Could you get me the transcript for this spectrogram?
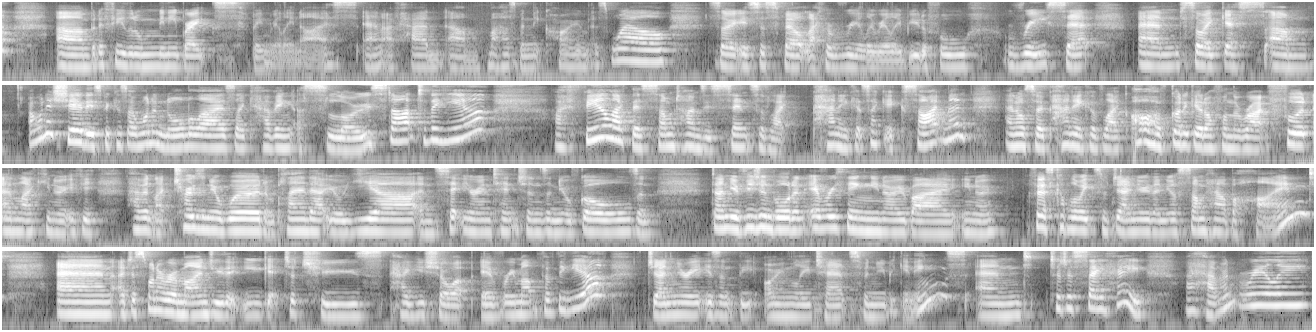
Um, but a few little mini breaks have been really nice. And I've had um, my husband Nick home as well. So it's just felt like a really, really beautiful reset. And so I guess um, I want to share this because I want to normalize like having a slow start to the year. I feel like there's sometimes this sense of like panic. It's like excitement and also panic of like, oh, I've got to get off on the right foot. And like, you know, if you haven't like chosen your word and planned out your year and set your intentions and your goals and done your vision board and everything, you know, by, you know, first couple of weeks of January, then you're somehow behind. And I just want to remind you that you get to choose how you show up every month of the year. January isn't the only chance for new beginnings, and to just say, hey, I haven't really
